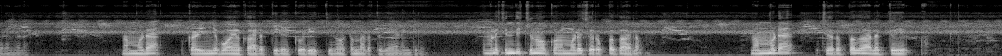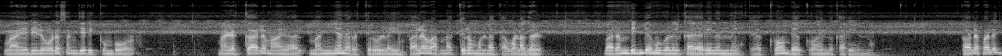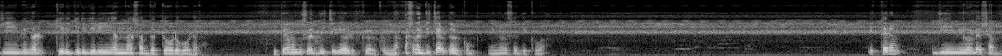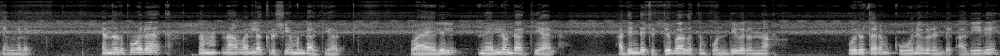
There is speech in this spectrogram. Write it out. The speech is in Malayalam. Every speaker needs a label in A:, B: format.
A: സഹോദരങ്ങളെ നമ്മുടെ കഴിഞ്ഞു പോയ കാലത്തിലേക്ക് ഒരു എത്തിനോട്ടം നടത്തുകയാണെങ്കിൽ നമ്മൾ ചിന്തിച്ചു നോക്കുക നമ്മുടെ ചെറുപ്പകാലം. നമ്മുടെ ചെറുപ്പകാലത്ത് വയലിലൂടെ സഞ്ചരിക്കുമ്പോൾ മഴക്കാലമായാൽ മഞ്ഞ നിറത്തിലുള്ളയും പല വർണത്തിലുമുള്ള തവളകൾ വരമ്പിന്റെ മുകളിൽ കയറി നിന്ന് ബേക്രോ ബേക്രോ എന്ന് കരയുന്നു. പല പല ജീവികൾ കിരി കിരി കിരി എന്ന ശബ്ദത്തോടു കൂടെ. ഇപ്പോൾ നമുക്ക് ശ്രദ്ധിച്ച് കേൾ കേൾക്കുന്ന ശ്രദ്ധിച്ചാൽ കേൾക്കും. നിങ്ങൾ ശ്രദ്ധിക്കുക. ഇത്തരം ജീവികളുടെ ശബ്ദങ്ങൾ എന്നതുപോലെ നം നാം വല്ല കൃഷിയുമുണ്ടാക്കിയാൽ വയലിൽ നെല്ലുണ്ടാക്കിയാൽ അതിന്റെ ചുറ്റുഭാഗത്തും പൊന്തി വരുന്ന ഒരു തരം കൂനകളുണ്ട്. അതിൽ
